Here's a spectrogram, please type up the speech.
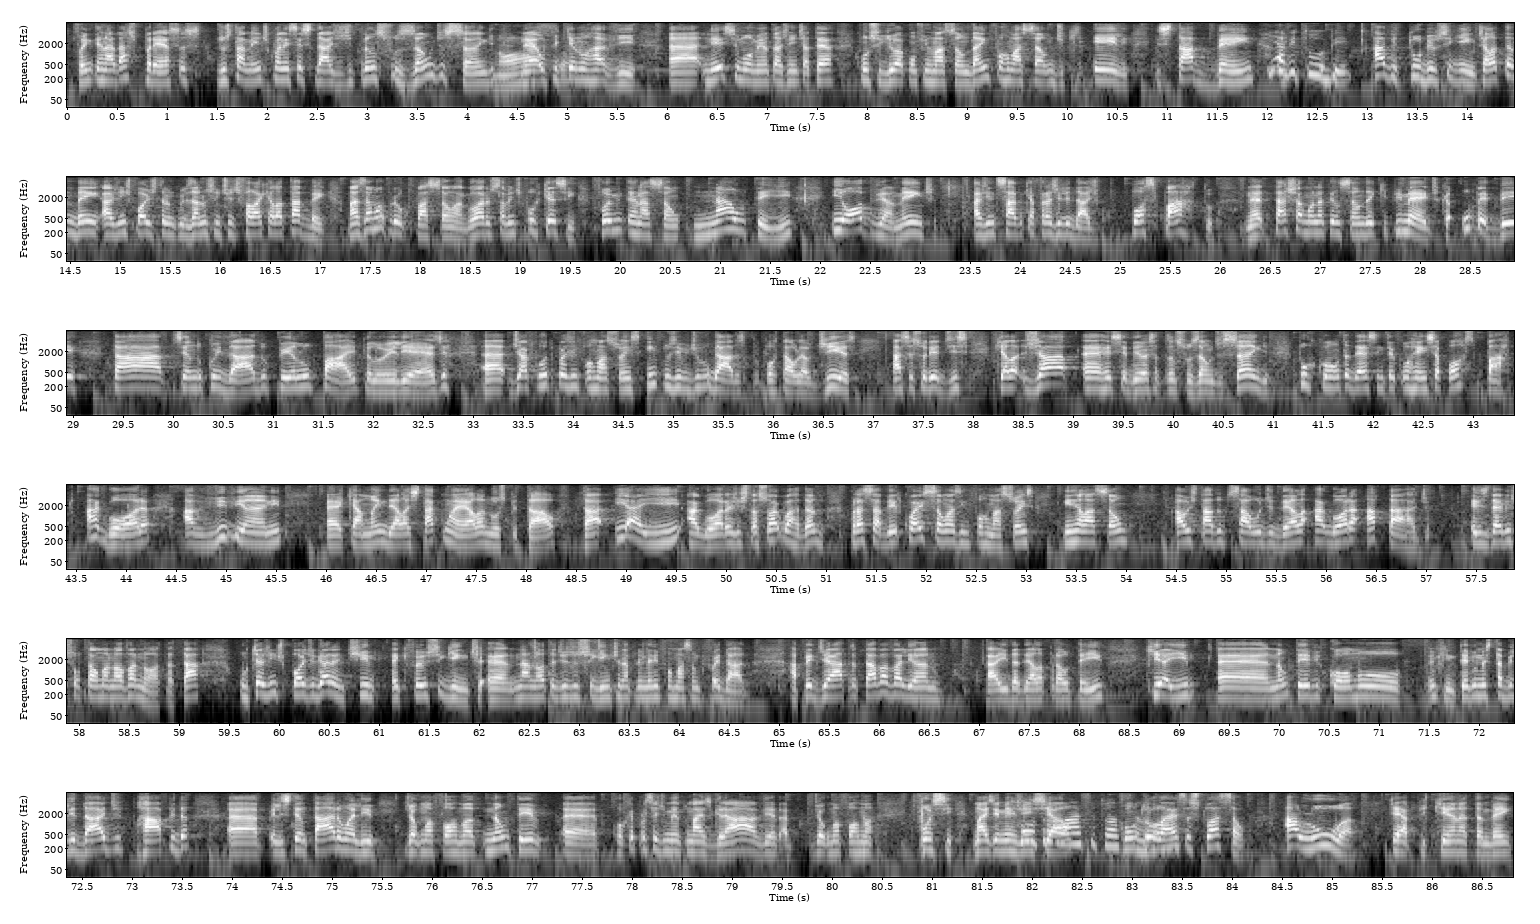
foi internada às pressas, justamente com a necessidade de transfusão de sangue. Né? O pequeno Ravi, ah, nesse momento a gente até conseguiu a confirmação da informação de que ele está bem. E a Vitube? A Vitube, é o seguinte, ela também, a gente pode tranquilizar no sentido de falar que ela está bem. Mas há uma preocupação agora, justamente porque, assim, foi uma internação na UTI e, obviamente, a gente sabe que a fragilidade pós-parto, né, tá chamando a atenção da equipe médica. O bebê está sendo cuidado pelo pai, pelo Eliezer. Ah, de acordo com as informações, inclusive divulgadas para o portal Léo Dias, a assessoria disse que ela já eh, recebeu essa transfusão de sangue por conta dessa intercorrência pós-parto. Agora, a Viviane, eh, que a mãe dela está com ela no hospital, tá? E aí, agora a gente está só aguardando para saber quais são as informações em relação ao estado de saúde dela agora à tarde. Eles devem soltar uma nova nota, tá? O que a gente pode garantir é que foi o seguinte: eh, na nota diz o seguinte, na primeira informação que foi dada. A pediatra estava avaliando a ida dela para a UTI, que aí eh, não teve como. Enfim, teve uma estabilidade rápida. eh, eles tentaram ali, de alguma forma, não ter eh, qualquer procedimento mais grave, eh, de alguma forma que fosse mais emergencial. Controlar a situação, Controlar né? essa situação. A Lua, que é a pequena também,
